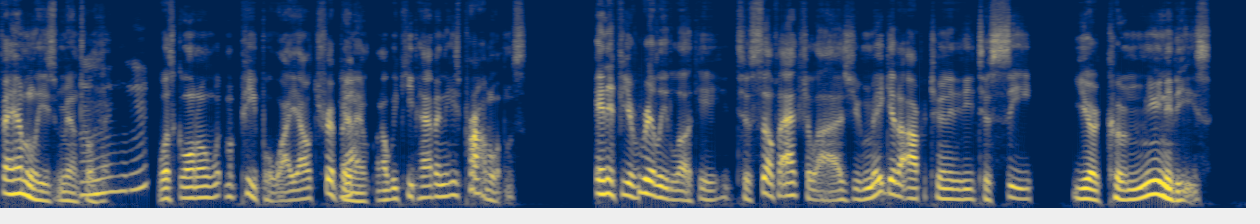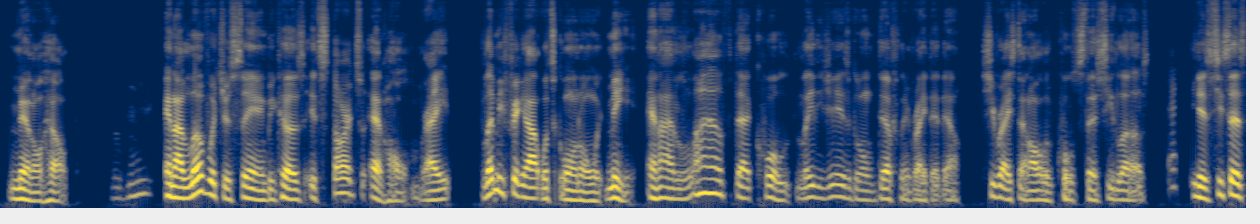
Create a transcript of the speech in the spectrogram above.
family's mental mm-hmm. health. What's going on with my people? Why y'all tripping? Yep. And why we keep having these problems? And if you're really lucky to self actualize, you may get an opportunity to see your community's mental health Mm-hmm. And I love what you're saying because it starts at home, right? Let me figure out what's going on with me. And I love that quote. Lady J is going to definitely write that down. She writes down all the quotes that she loves. is she says,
